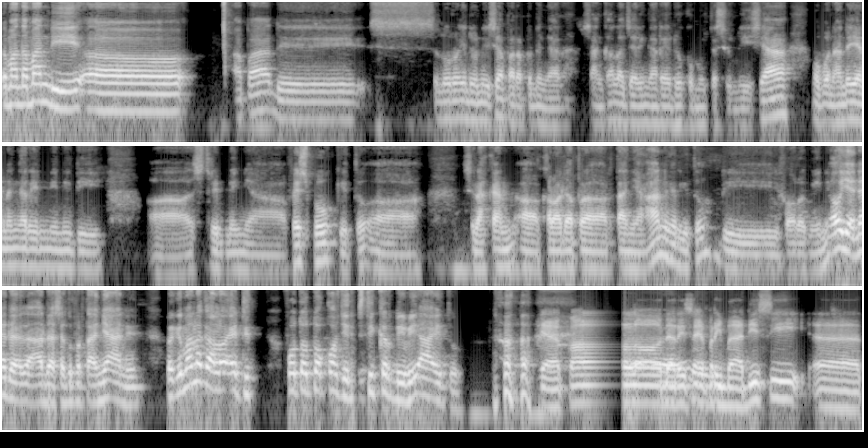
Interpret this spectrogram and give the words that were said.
teman-teman di uh, apa di seluruh Indonesia para pendengar sangkala jaringan radio komunitas Indonesia maupun anda yang dengerin ini di uh, streamingnya Facebook gitu uh, silahkan uh, kalau ada pertanyaan kan gitu di forum ini. Oh iya ini ada ada satu pertanyaan nih. Bagaimana kalau edit foto tokoh jadi stiker di WA itu? ya kalau dari saya pribadi sih uh,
